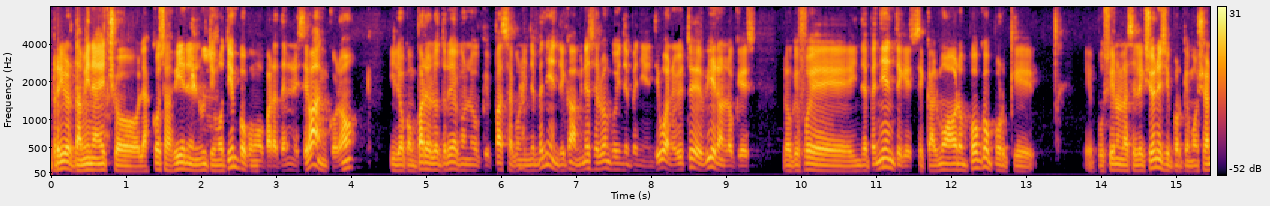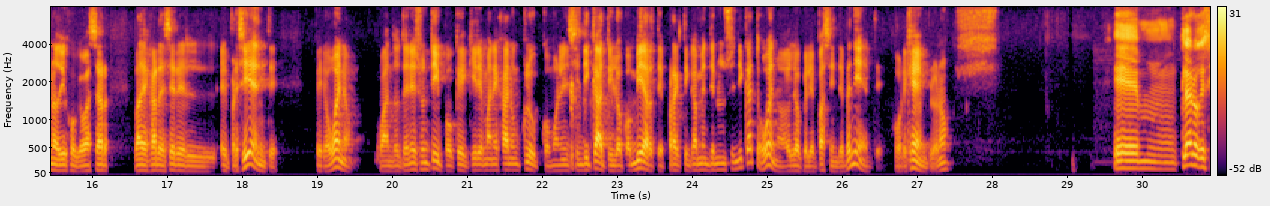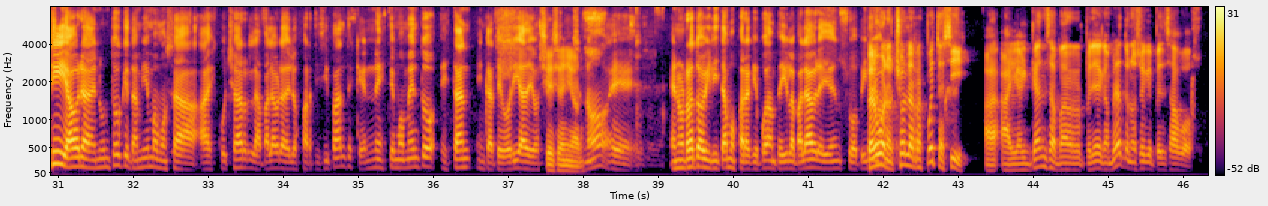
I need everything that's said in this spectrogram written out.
River también ha hecho las cosas bien en el último tiempo como para tener ese banco, ¿no? Y lo comparo el otro día con lo que pasa con Independiente. Claro, mirás el banco de Independiente. Y bueno, y ustedes vieron lo que es lo que fue Independiente, que se calmó ahora un poco porque eh, pusieron las elecciones y porque Moyano dijo que va a ser, va a dejar de ser el, presidente. Pero bueno, cuando tenés un tipo que quiere manejar un club como en el sindicato y lo convierte prácticamente en un sindicato, bueno, es lo que le pasa a Independiente, por ejemplo, ¿no? Em, claro que sí, ahora en un toque también vamos a, escuchar la palabra de los participantes que en este momento están en categoría de oyentes. Sí, señor. ¿no? Eh, en un rato habilitamos para que puedan pedir la palabra y den su opinión. Pero bueno, yo la respuesta es sí. ¿Alcanza para pelear el campeonato? No sé qué pensás vos.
